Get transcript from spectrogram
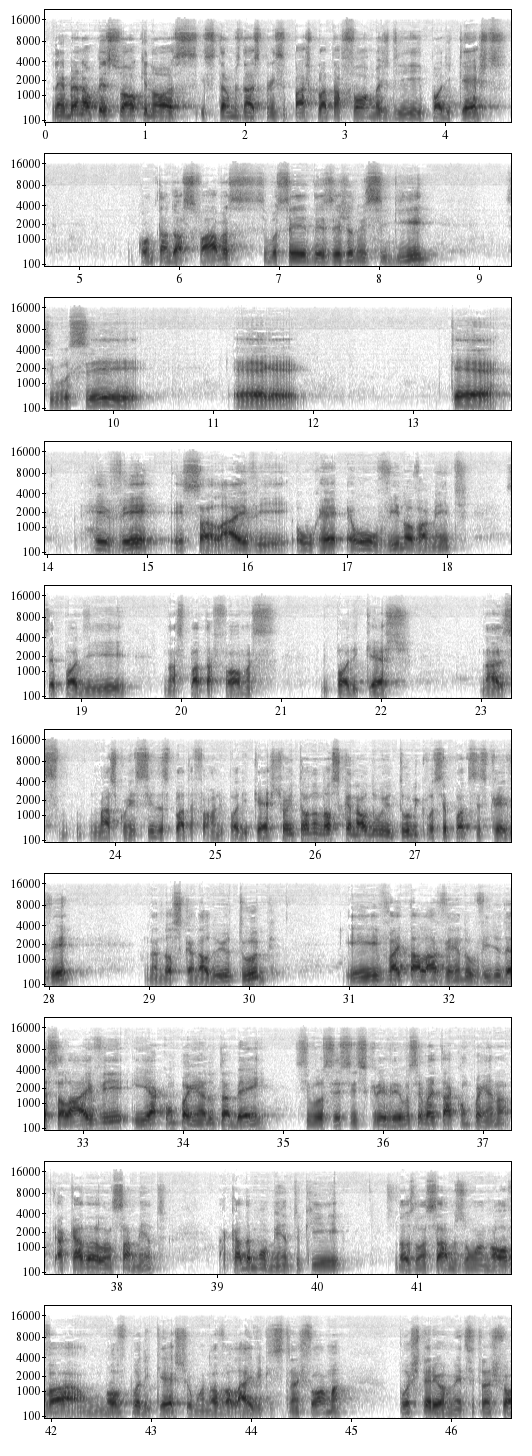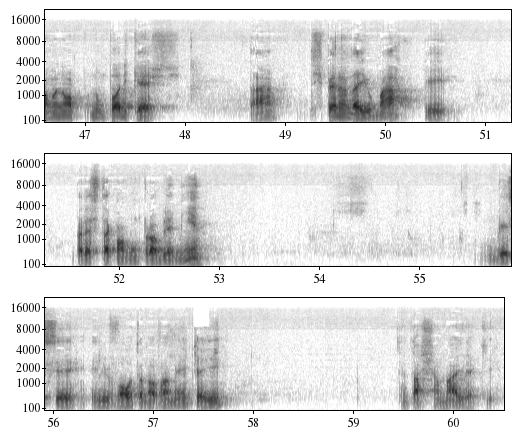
Lembrando ao pessoal que nós estamos nas principais plataformas de podcast, contando as favas. Se você deseja nos seguir, se você é, quer rever essa live ou, re, ou ouvir novamente, você pode ir nas plataformas de podcast, nas mais conhecidas plataformas de podcast, ou então no nosso canal do YouTube, que você pode se inscrever no nosso canal do YouTube e vai estar tá lá vendo o vídeo dessa live e acompanhando também. Se você se inscrever, você vai estar tá acompanhando a cada lançamento, a cada momento que nós lançarmos uma nova, um novo podcast, uma nova live que se transforma, posteriormente se transforma num, num podcast. Tá? Esperando aí o Marco, que parece estar com algum probleminha. Vamos ver se ele volta novamente aí tentar chamar ele aqui.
